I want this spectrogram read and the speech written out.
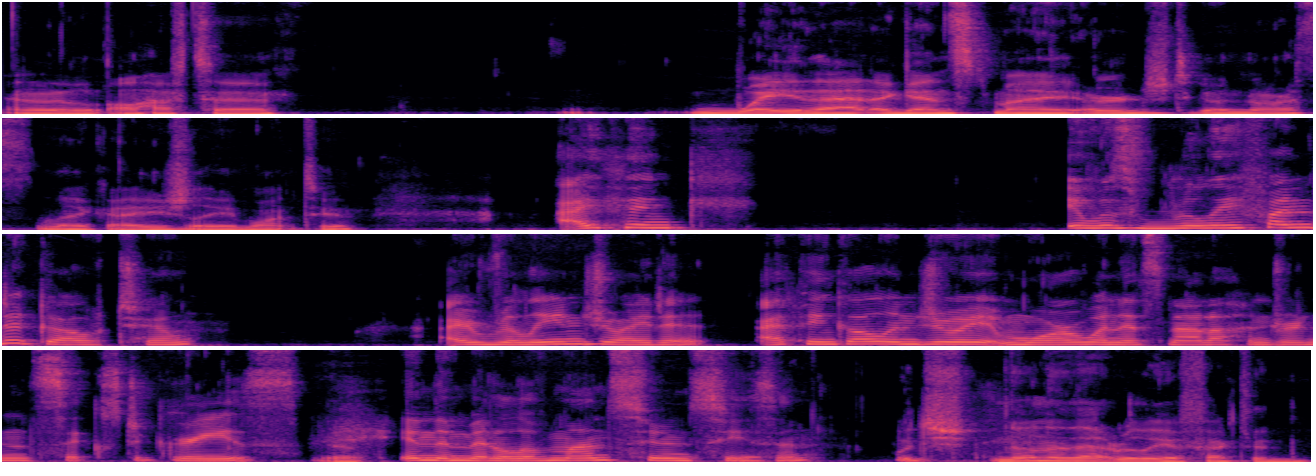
And it'll, I'll have to weigh that against my urge to go north, like I usually want to. I think it was really fun to go to. I really enjoyed it. I think I'll enjoy it more when it's not 106 degrees Yeah. in the middle of monsoon season. Which none of that really affected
